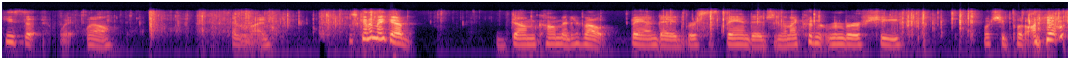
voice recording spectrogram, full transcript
He said, wait, well, never mind. I was gonna make a dumb comment about Band Aid versus bandage, and then I couldn't remember if she what she put on him.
